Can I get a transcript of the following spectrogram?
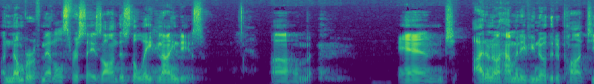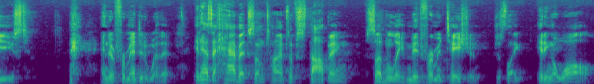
a number of medals for saison. This is the late '90s, um, and I don't know how many of you know the Dupont yeast and have fermented with it. It has a habit sometimes of stopping suddenly mid fermentation, just like hitting a wall.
